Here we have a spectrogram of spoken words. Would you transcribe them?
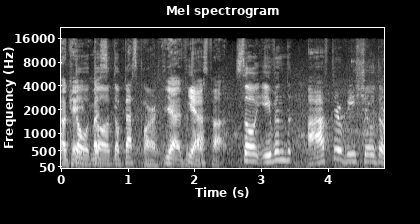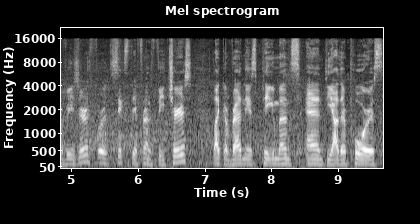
okay the, the, the best part. Yeah, the best part. So even after we show the results for six different features, like a redness, pigments, and the other pores,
